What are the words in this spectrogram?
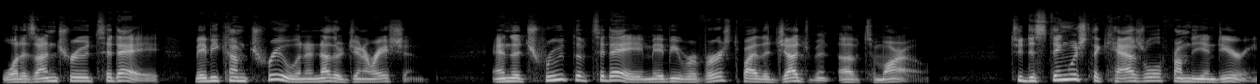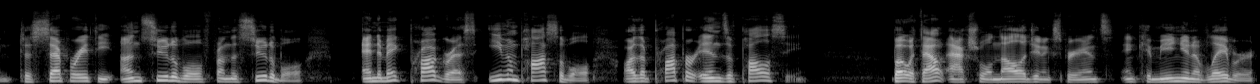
What is untrue today may become true in another generation and the truth of today may be reversed by the judgment of tomorrow. To distinguish the casual from the endearing, to separate the unsuitable from the suitable, and to make progress even possible are the proper ends of policy. But without actual knowledge and experience and communion of labor,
